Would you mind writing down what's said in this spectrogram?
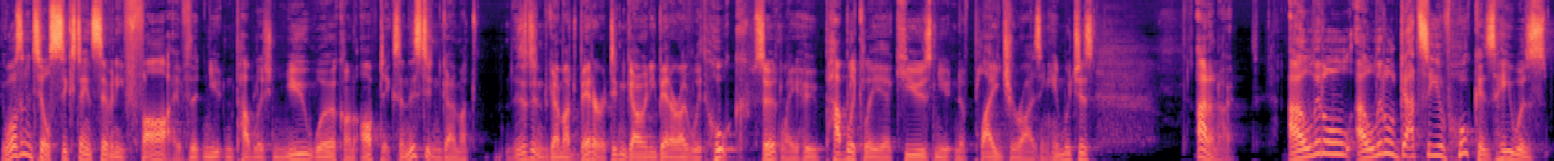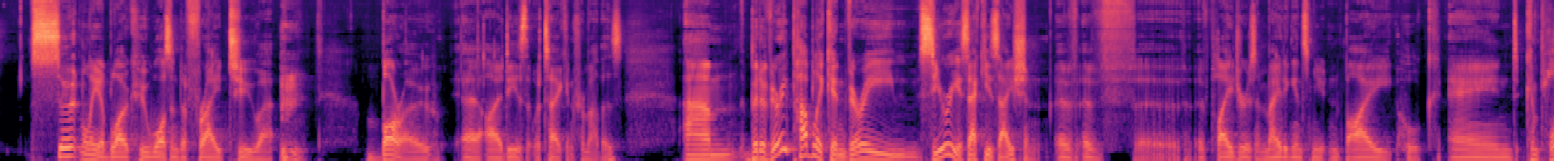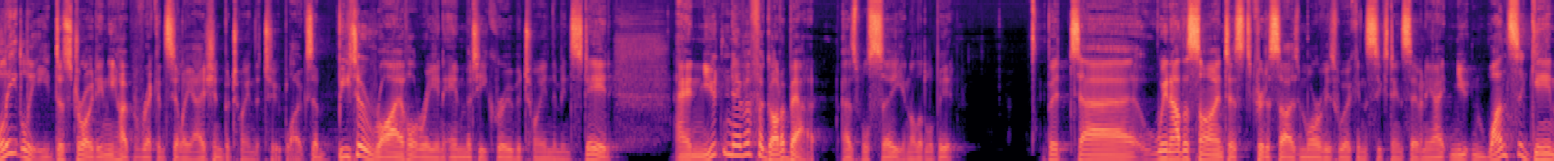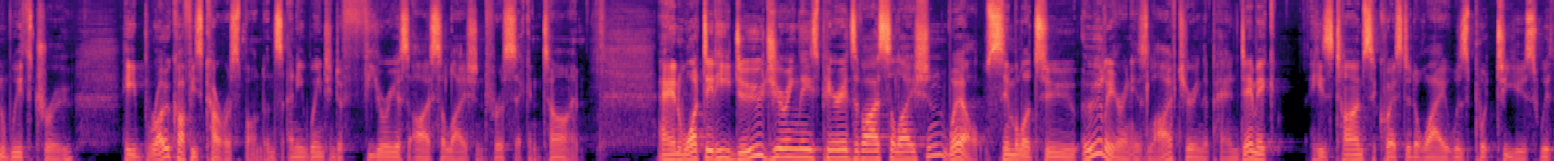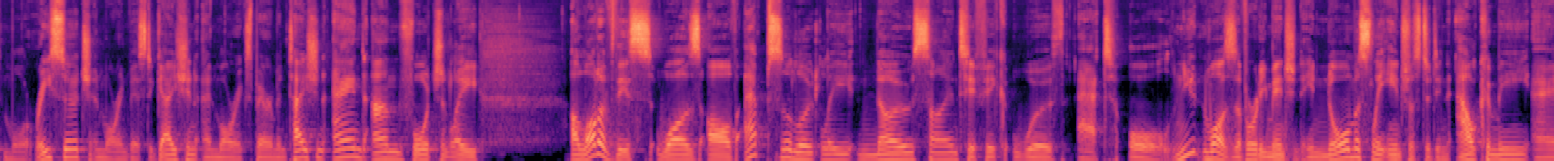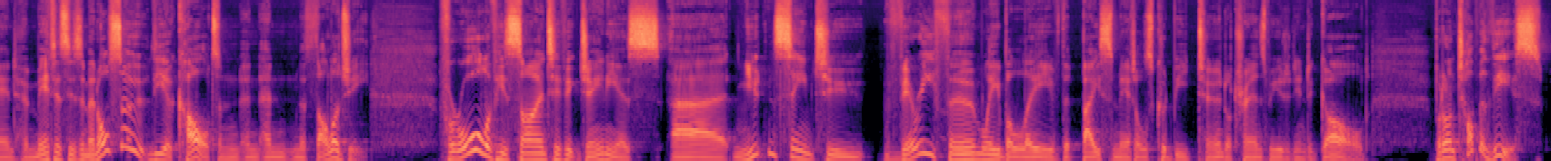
It wasn't until 1675 that Newton published new work on optics, and this didn't go much. This didn't go much better. It didn't go any better over with Hooke, certainly, who publicly accused Newton of plagiarizing him, which is, I don't know, a little a little gutsy of Hooke, as he was certainly a bloke who wasn't afraid to uh, borrow uh, ideas that were taken from others. Um, but a very public and very serious accusation of of, uh, of, plagiarism made against Newton by Hooke, and completely destroyed any hope of reconciliation between the two blokes. A bitter rivalry and enmity grew between them instead, and Newton never forgot about it, as we'll see in a little bit. But uh, when other scientists criticised more of his work in 1678, Newton once again withdrew he broke off his correspondence and he went into furious isolation for a second time. And what did he do during these periods of isolation? Well, similar to earlier in his life during the pandemic, his time sequestered away was put to use with more research and more investigation and more experimentation, and unfortunately, a lot of this was of absolutely no scientific worth at all. Newton was, as I've already mentioned, enormously interested in alchemy and hermeticism and also the occult and, and, and mythology. For all of his scientific genius, uh, Newton seemed to very firmly believe that base metals could be turned or transmuted into gold. But on top of this,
